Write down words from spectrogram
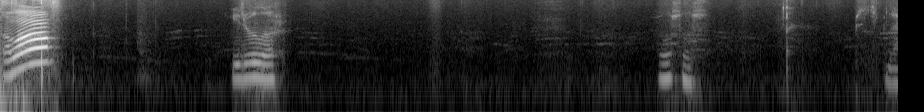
Tamam. Geliyorlar. Ne olsunuz? Bismillah.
